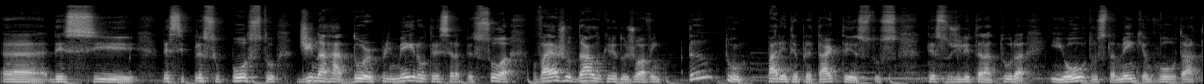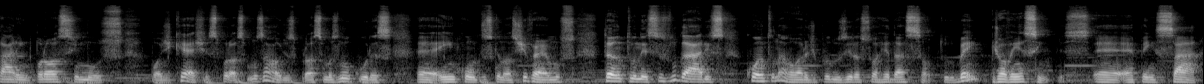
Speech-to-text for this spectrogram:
é, desse, desse esse pressuposto de narrador, primeira ou terceira pessoa, vai ajudá-lo, querido jovem, tanto para interpretar textos, textos de literatura e outros também que eu vou tratar em próximos podcasts, próximos áudios, próximas loucuras é, encontros que nós tivermos, tanto nesses lugares quanto na hora de produzir a sua redação. Tudo bem? Jovem é simples, é, é pensar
